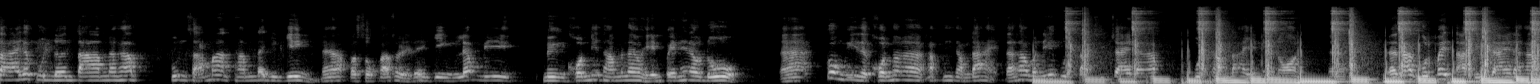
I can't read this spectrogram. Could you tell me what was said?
สายถ้าคุณเดินตามนะครับ คุณสามารถทำได้จริง ๆ นะฮะประสบความสำเร็จได้จริงๆแล้วมีหนึ่งคนที่ทำให้เราเห็นเป็นให้เราดูนะฮะก็มีแต่คนเท่านั้นนะครับที่ทำได้ แต่ถ้าวันนี้คุณตัดสินใจนะครับ คุณทำได้อย่างแน่นอนนะแต่ถ้าคุณไม่ตัดสินใจนะครับ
